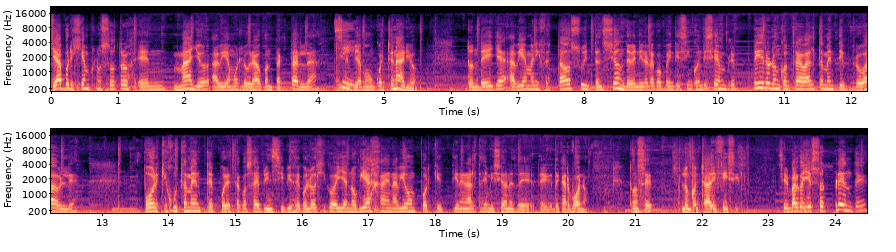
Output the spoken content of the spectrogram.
ya por ejemplo nosotros en mayo habíamos logrado contactarla y le enviamos un cuestionario donde ella había manifestado su intención de venir a la COP25 en diciembre, pero lo encontraba altamente improbable porque justamente por esta cosa de principios ecológicos ella no viaja en avión porque tienen altas emisiones de, de carbono. Entonces lo encontraba difícil. Sin embargo, ayer sorprende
